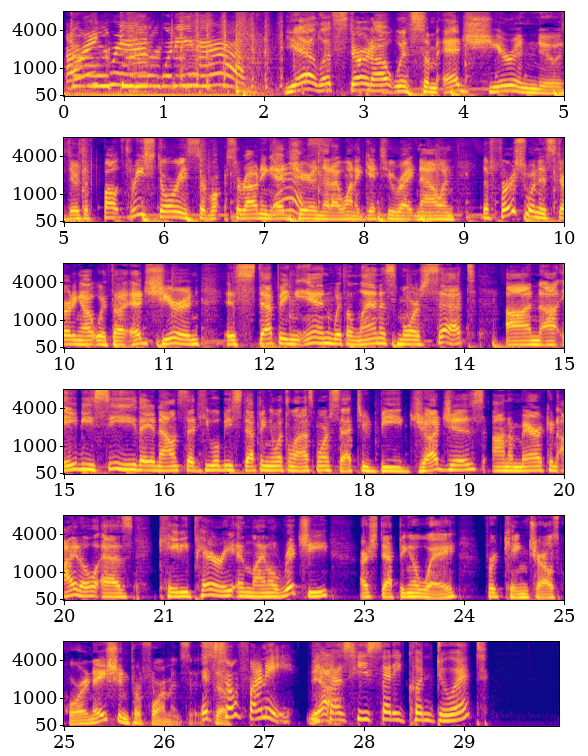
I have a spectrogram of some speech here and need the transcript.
All right, Grant, what do you have? Yeah, let's start out with some Ed Sheeran news. There's about three stories sur- surrounding Ed Sheeran that I want to get to right now. And the first one is starting out with uh, Ed Sheeran is stepping in with Alanis Morissette on uh, ABC. They announced that he will be stepping in with Alanis Morissette to be judges on American Idol as Katy Perry and Lionel Richie are stepping away for King Charles coronation performances. It's so, funny Yeah. because he said he couldn't do it.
